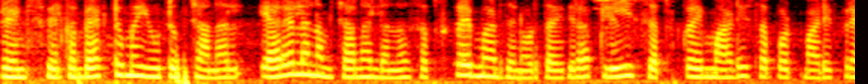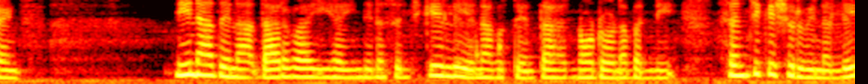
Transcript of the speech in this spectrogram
Friends welcome back to my YouTube channel ಯಾರೆಲ್ಲ ನಮ್ಮ ಚಾನಲನ್ನು ಸಬ್ಸ್ಕ್ರೈಬ್ ಮಾಡದೆ ನೋಡ್ತಾ ಇದ್ದೀರಾ ಪ್ಲೀಸ್ ಸಬ್ಸ್ಕ್ರೈಬ್ ಮಾಡಿ ಸಪೋರ್ಟ್ ಮಾಡಿ ಫ್ರೆಂಡ್ಸ್ ನೀನಾದೇನಾ ಧಾರಾವಾಹಿ ಇಂದಿನ ಸಂಚಿಕೆಯಲ್ಲಿ ಏನಾಗುತ್ತೆ ಅಂತ ನೋಡೋಣ ಬನ್ನಿ. ಸಂಚಿಕೆ ಶುರುವಿನಲ್ಲಿ,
